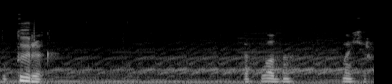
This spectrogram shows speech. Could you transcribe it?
Утырок. Так, ладно, нахер.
